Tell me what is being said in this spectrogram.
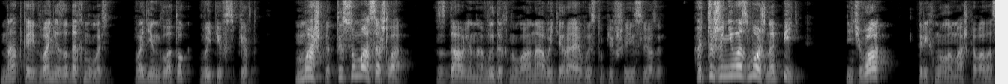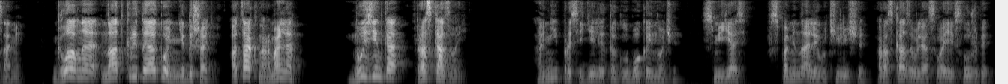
Надка едва не задохнулась, в один глоток выпив спирт. «Машка, ты с ума сошла!» Сдавленно выдохнула она, вытирая выступившие слезы. «Это же невозможно пить!» «Ничего?» – тряхнула Машка волосами. «Главное, на открытый огонь не дышать, а так нормально». «Ну, Зинка, рассказывай!» Они просидели до глубокой ночи, смеясь, Вспоминали училище, рассказывали о своей службе.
